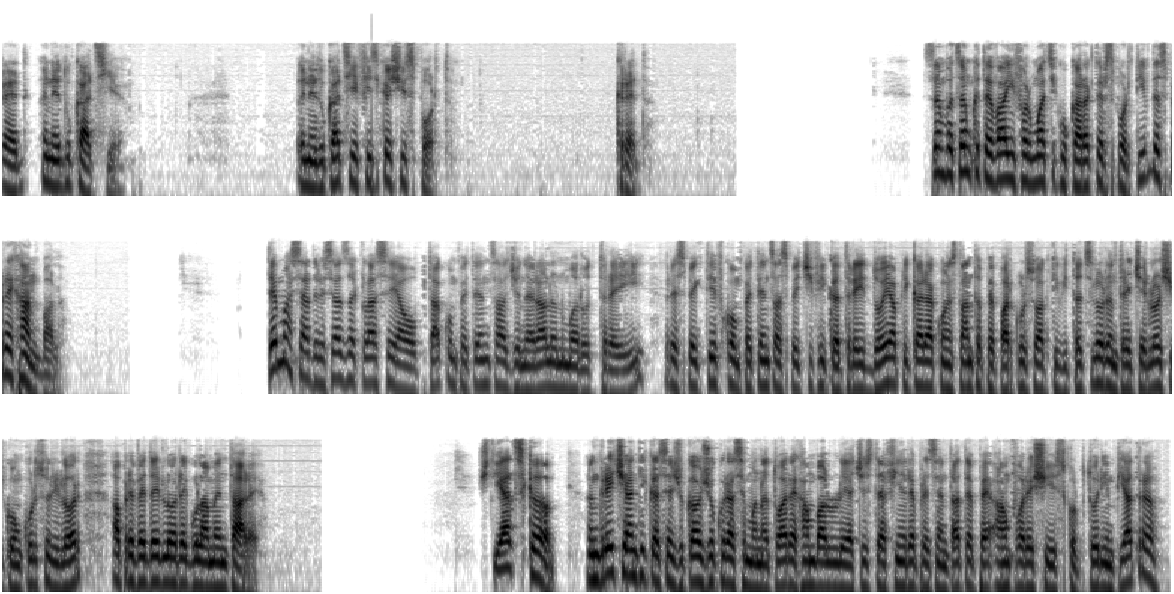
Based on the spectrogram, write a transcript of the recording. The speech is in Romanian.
Cred în educație. În educație fizică și sport. Cred. Să învățăm câteva informații cu caracter sportiv despre handbal. Tema se adresează clasei a 8 -a, competența generală numărul 3, respectiv competența specifică 3.2, aplicarea constantă pe parcursul activităților, întrecerilor și concursurilor a prevederilor regulamentare. Știați că în Grecia antică se jucau jocuri asemănătoare handbalului acestea fiind reprezentate pe amfore și sculpturi în piatră?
